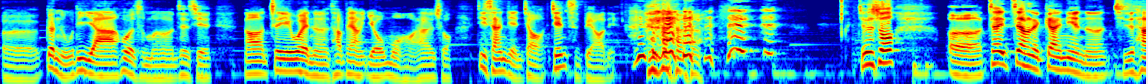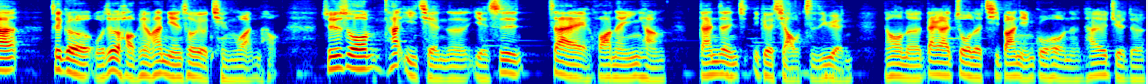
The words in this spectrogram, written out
呃更努力啊，或者什么这些。然后这一位呢，他非常幽默哈，他就说第三点叫坚持不要脸，就是说，呃，在这样的概念呢，其实他这个我这个好朋友，他年收有千万哈，就是说他以前呢也是在华南银行担任一个小职员，然后呢，大概做了七八年过后呢，他就觉得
